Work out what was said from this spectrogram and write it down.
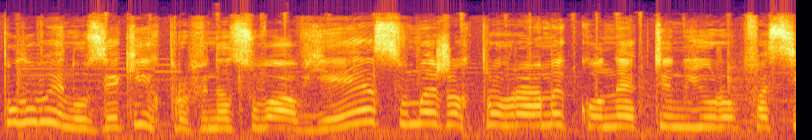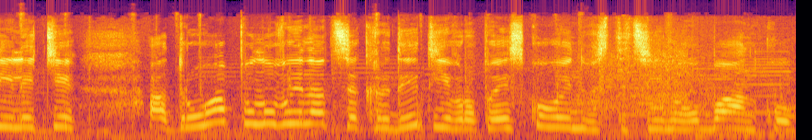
половину з яких профінансував ЄС у межах програми Connecting Europe Facility, а друга половина це кредит Європейського інвестиційного банку.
